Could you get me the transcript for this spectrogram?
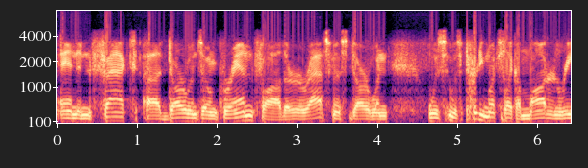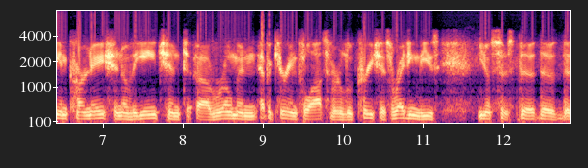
And in fact, uh, Darwin's own grandfather, Erasmus Darwin, was was pretty much like a modern reincarnation of the ancient uh, Roman Epicurean philosopher Lucretius, writing these, you know, the the the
